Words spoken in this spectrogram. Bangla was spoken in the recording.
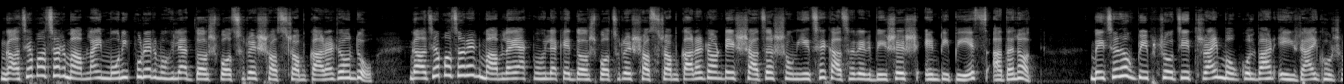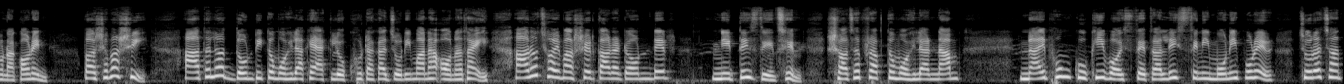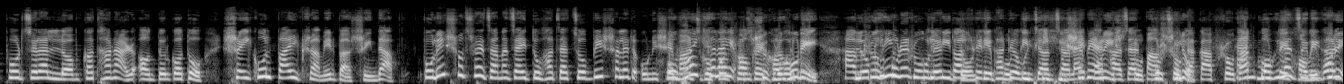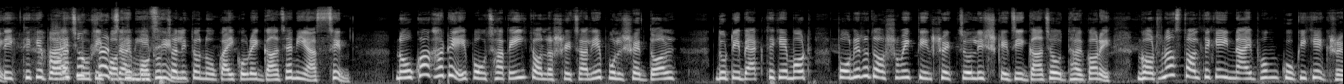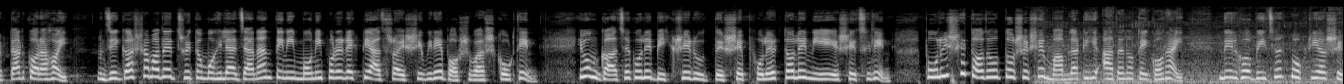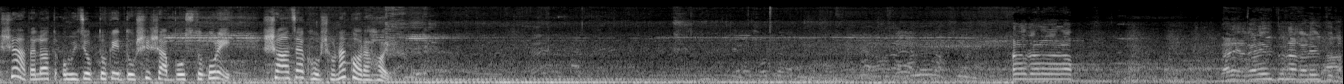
গাঁজা পাচার মামলায় মণিপুরের মহিলার দশ বছরের সশ্রম কারাদণ্ড। গাঁজা পাচারের মামলায় এক মহিলাকে দশ বছরের সশ্রম কারাদণ্ডের সাজা শুনিয়েছে কাছাড়ের বিশেষ এনটিপিএস আদালত। বিচারক বিপ্রজিৎ রায় মঙ্গলবার এই রায় ঘোষণা করেন। পাশাপাশি আদালত দণ্ডিত মহিলাকে এক লক্ষ টাকা জরিমানা অনাদায়ে আরও ছয় মাসের কারাদণ্ডের নির্দেশ দিয়েছেন। সাজাপ্রাপ্ত মহিলার নাম নাইভুং কুকি বয়স তেতাল্লিশ তিনি মণিপুরের চোরাচাঁদপুর জেলার লঙ্কা থানার অন্তর্গত শ্রীকুলপাই গ্রামের বাসিন্দা। পুলিশ সূত্রে জানা যায় দু হাজার চব্বিশ সালের উনিশে মার্চ খেলায় অংশগ্রহণে লক্ষ্মীপুরের প্রতিটি দলকে ঘাটে অভিযান চালায় এক হাজার পাঁচশো টাকা প্রদান করতে হবে দিক থেকে নদী পথে মোটর চালিত নৌকায় করে গাঁজা নিয়ে আসছেন। নৌকাঘাটে পৌঁছাতেই তল্লাশি চালিয়ে পুলিশের দল। দুটি ব্যাগ থেকে মোট পনেরো দশমিক তিনশো একচল্লিশ কেজি গাঁজা উদ্ধার করে। ঘটনাস্থল থেকেই নাইভং কুকিকে গ্রেপ্তার করা হয়। জিজ্ঞাসাবাদের ধৃত মহিলা জানান, তিনি মণিপুরের একটি আশ্রয় শিবিরে বসবাস করতেন এবং গাঁজাগুলি বিক্রির উদ্দেশ্যে ফুলের তলে নিয়ে এসেছিলেন। পুলিশি তদন্ত শেষে মামলাটি আদালতে গড়ায়। দীর্ঘ বিচার প্রক্রিয়া শেষে আদালত অভিযুক্তকে দোষী সাব্যস্ত করে সাজা ঘোষণা করা হয়। 誰誰誰誰誰言うとな誰言うとな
